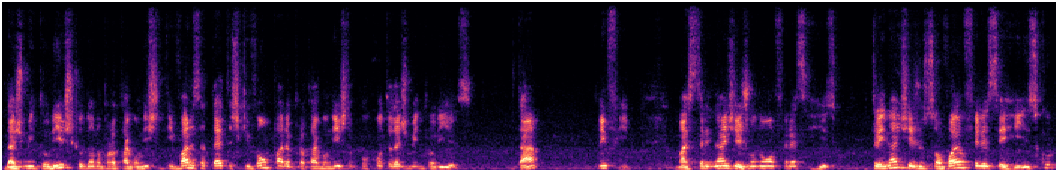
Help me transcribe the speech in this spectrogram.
das mentorias que eu dou no protagonista, tem vários atletas que vão para o protagonista por conta das mentorias, tá? Enfim, mas treinar em jejum não oferece risco. Treinar em jejum só vai oferecer risco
